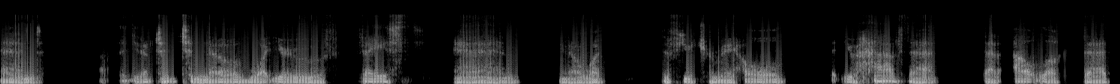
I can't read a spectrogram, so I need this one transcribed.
and uh, you know to to know what you've faced and you know what the future may hold that you have that that outlook that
